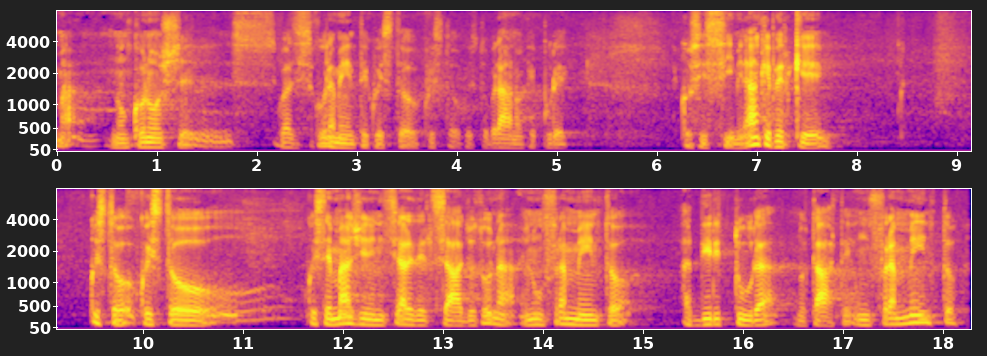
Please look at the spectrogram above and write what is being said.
ma non conosce quasi sicuramente questo, questo, questo brano che pure è così simile, anche perché questo, questa immagine iniziale del saggio torna in un frammento, addirittura, notate, un frammento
